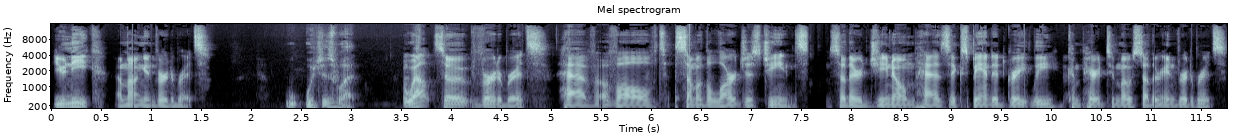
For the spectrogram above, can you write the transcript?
unique among invertebrates. Which is what? Well, so vertebrates have evolved some of the largest genes. So their genome has expanded greatly compared to most other invertebrates,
